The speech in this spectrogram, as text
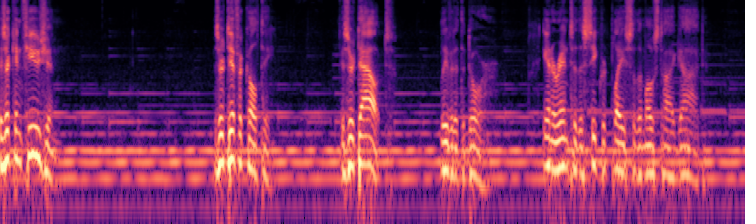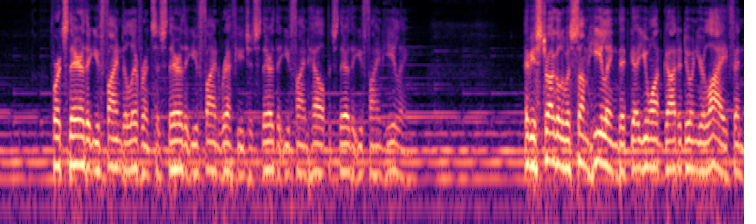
Is there confusion? Is there difficulty? Is there doubt? Leave it at the door. Enter into the secret place of the Most High God. For it's there that you find deliverance. It's there that you find refuge. It's there that you find help. It's there that you find healing. Have you struggled with some healing that you want God to do in your life? And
